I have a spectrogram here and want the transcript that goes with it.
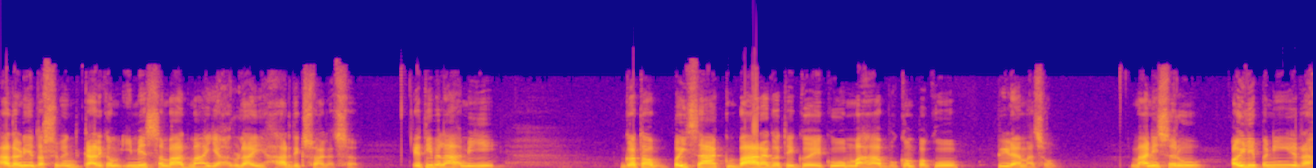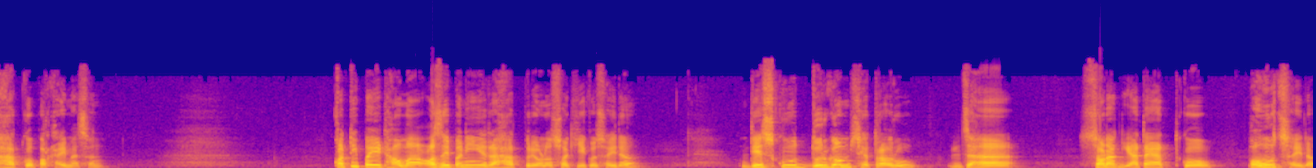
आदरणीय दर्शकबिन कार्यक्रम इमेज संवादमा यहाँहरूलाई हार्दिक स्वागत छ। यति बेला हामी गत वैशाख बाह्र गते गएको महाभूकम्पको पीडामा छौँ। मानिसहरू अहिले पनि राहतको पर्खाइमा छन्। कतिपय ठाउँमा अझै पनि राहत पुर्याउन सकिएको छैन। देशको दुर्गम क्षेत्रहरू जहाँ सडक यातायातको पहुँच छैन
